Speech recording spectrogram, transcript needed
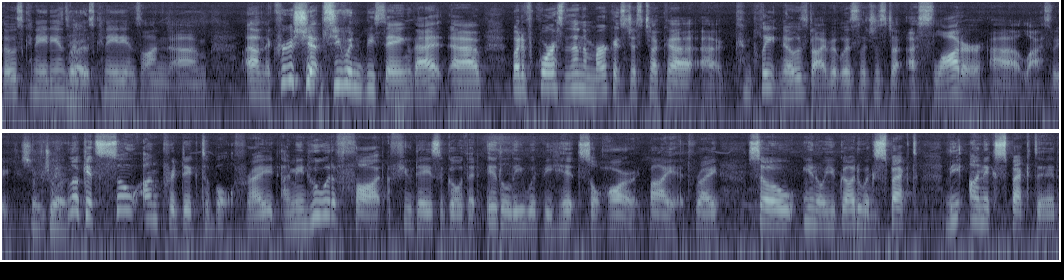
those Canadians right. or those Canadians on um, on the cruise ships, you wouldn't be saying that. Uh, but of course, and then the markets just took a, a complete nosedive. It was just a, a slaughter uh, last week. So, Joy. Look, it's so unpredictable, right? I mean, who would have thought a few days ago that Italy would be hit so hard by it, right? So, you know, you've got to mm-hmm. expect the unexpected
